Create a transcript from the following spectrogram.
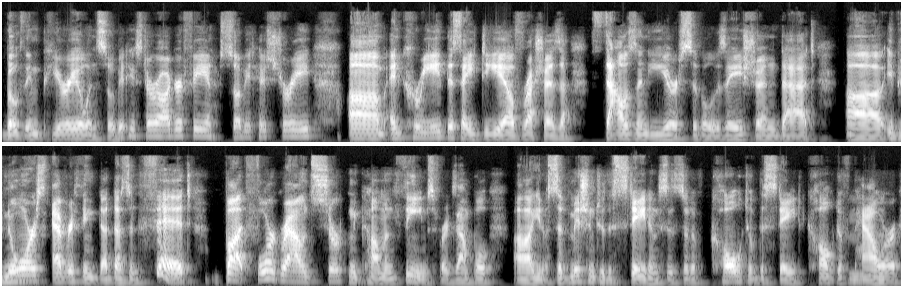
both imperial and Soviet historiography and Soviet history, um, and create this idea of Russia as a thousand year civilization that uh, ignores everything that doesn't fit, but foregrounds certain common themes. For example, uh, you know, submission to the state and this sort of cult of the state, cult of mm. power,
